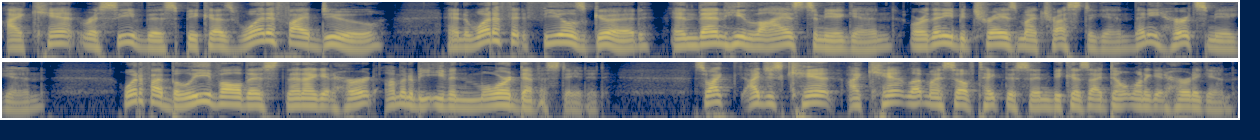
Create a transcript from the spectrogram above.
I can't receive this because what if I do? And what if it feels good and then he lies to me again? Or then he betrays my trust again? Then he hurts me again? What if I believe all this, then I get hurt? I'm going to be even more devastated. So I, I just can't I can't let myself take this in because I don't want to get hurt again.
